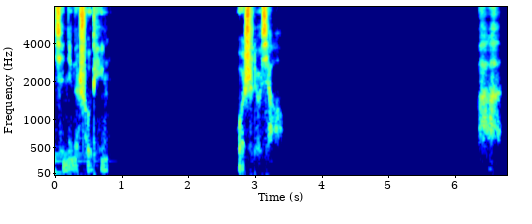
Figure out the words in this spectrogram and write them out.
感谢您的收听。我是刘晓。晚安。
